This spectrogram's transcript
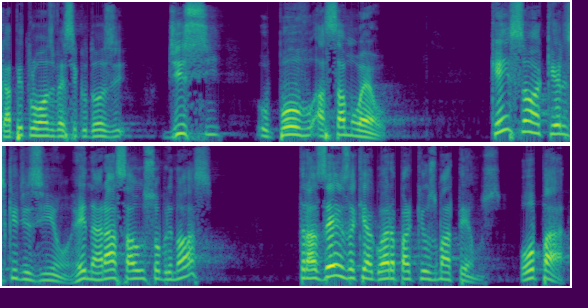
capítulo 11, versículo 12, disse o povo a Samuel: Quem são aqueles que diziam: Reinará Saul sobre nós? Trazei-os aqui agora para que os matemos. Opa!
